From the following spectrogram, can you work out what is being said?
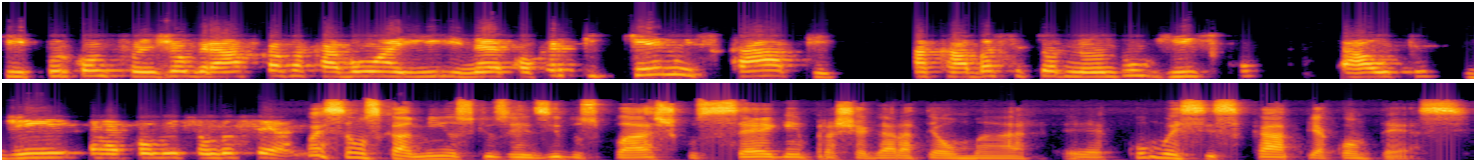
que por condições geográficas acabam aí, né? Qualquer pequeno escape acaba se tornando um risco alto de é, poluição do oceano. Quais são os caminhos que os resíduos plásticos seguem para chegar até o mar? É, como esse escape acontece?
